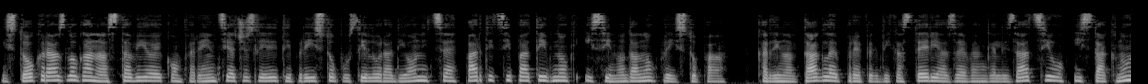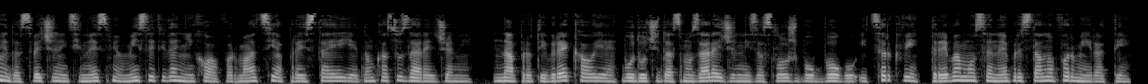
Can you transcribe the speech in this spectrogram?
Iz tog razloga nastavio je konferencija će slijediti pristup u stilu radionice, participativnog i sinodalnog pristupa. Kardinal Tagle, prefekt dikasterija za evangelizaciju, istaknuo je da svećenici ne smiju misliti da njihova formacija prestaje jednom kad su zaređeni. Naprotiv, rekao je, budući da smo zaređeni za službu Bogu i crkvi, trebamo se neprestalno formirati.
